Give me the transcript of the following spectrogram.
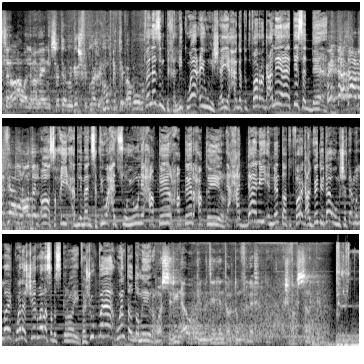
زراعه ولا مباني؟ صدق ما جاش في دماغي. ممكن تبقى أبوه. فلازم تخليك واعي ومش أي حاجة تتفرج عليها تصدقها أنت هتعمل فيها مناضل؟ آه صحيح. قبل ما أنسى في واحد صهيوني حقير حقير حقير. تحداني إن أنت هتتفرج على الفيديو ده ومش هتعمل like ولا share ولا subscribe. فشوف بقى وأنت وضميرك. مؤثرين قوي الكلمتين اللي انت قلتهم في الآخر دول. أشوفك السنة الجاية.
